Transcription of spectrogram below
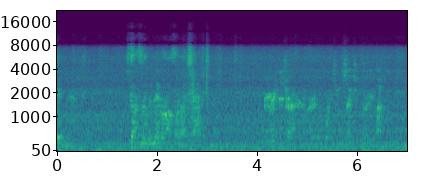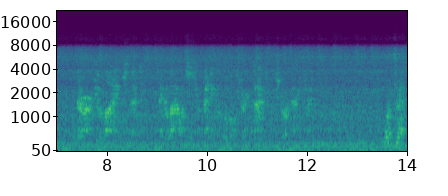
kidnapped. Strasser would never authorize that. Reread the charter Article 14, Section 31. There are a few lines that make allowances for bending the rules during times of extraordinary threat. What threat?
